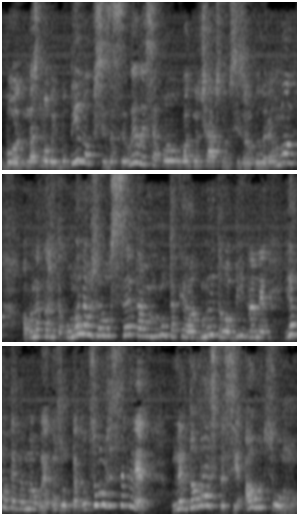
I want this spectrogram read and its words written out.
Бо у нас новий будинок, всі заселилися одночасно, всі зробили ремонт. А вона каже: так у мене вже усе там ну таке одмите, обідрене. Як у тебе нове? Кажу, так у цьому ж секрет. Не в доместосі, а у цьому.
